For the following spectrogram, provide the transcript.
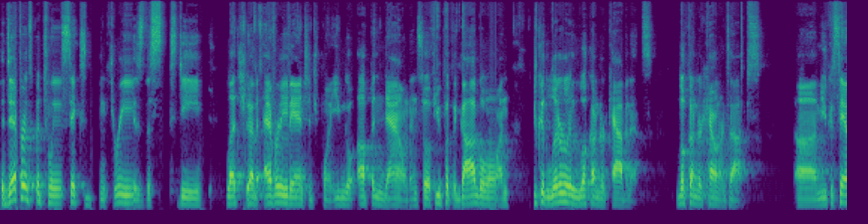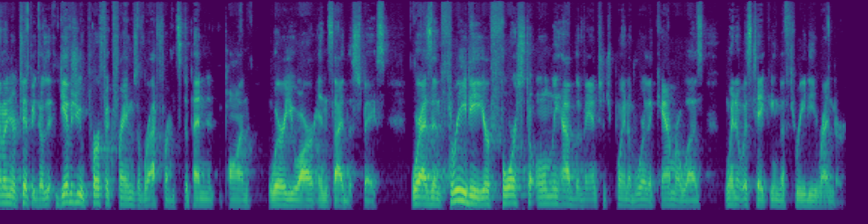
The difference between 6D and 3 is the 6D lets you have every vantage point. You can go up and down, and so if you put the goggle on, you could literally look under cabinets, look under countertops. Um, you can stand on your tippy toes. It gives you perfect frames of reference dependent upon where you are inside the space. Whereas in 3D, you're forced to only have the vantage point of where the camera was when it was taking the 3D render.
